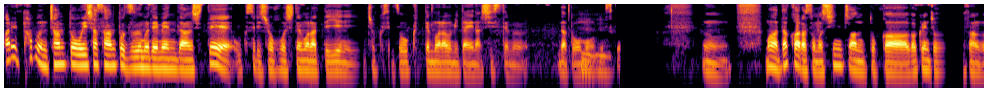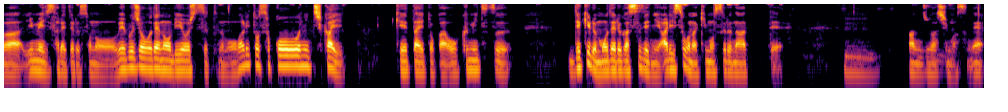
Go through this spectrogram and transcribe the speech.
あれ多分ちゃんとお医者さんとズームで面談して、お薬処方してもらって家に直接送ってもらうみたいなシステムだと思うんですけど。うん、まあだからそのしんちゃんとか学園長さんがイメージされてるそのウェブ上での美容室っていうのも割とそこに近い形態とかを組みつつ、できるモデルがすでにありそうな気もするなってうん。感じはしますね。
